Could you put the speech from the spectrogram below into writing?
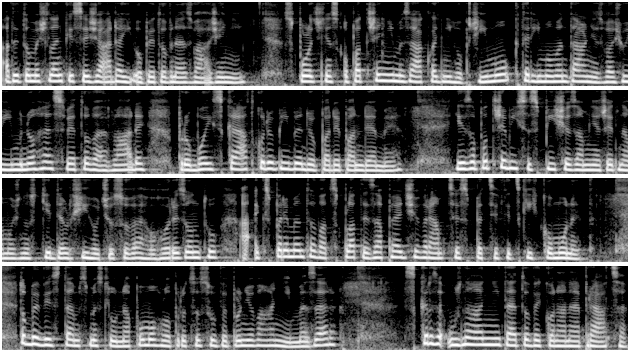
a tyto myšlenky si žádají opětovné zvážení. Společně s opatřeními základního příjmu, který momentálně zvažují mnohé světové vlády pro boj s krátkodobými způsobí dopady pandemie. Je zapotřebí se spíše zaměřit na možnosti delšího časového horizontu a experimentovat s platy za péči v rámci specifických komunit. To by v jistém smyslu napomohlo procesu vyplňování mezer, skrze uznání této vykonané práce,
